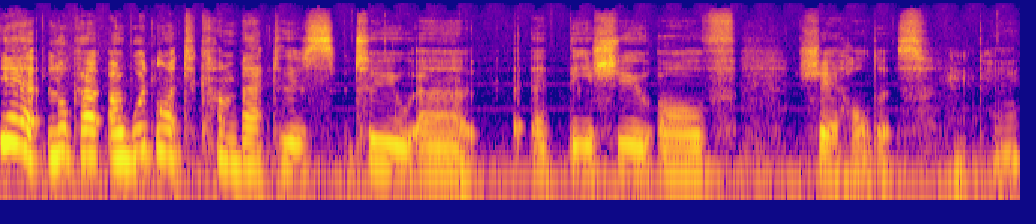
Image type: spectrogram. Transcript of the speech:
Yeah, look, I, I would like to come back to this to uh, the issue of shareholders. Okay,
